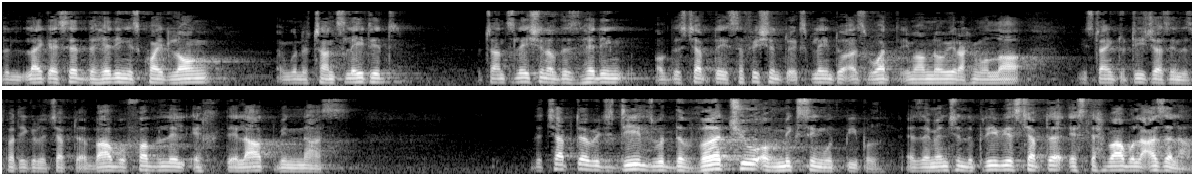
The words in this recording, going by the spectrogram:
Like I said, the heading is quite long. I'm going to translate it. The translation of this heading of this chapter is sufficient to explain to us what Imam Nawawi rahimullah is trying to teach us in this particular chapter. Babu Fadlil Ikhtilat bin Nas. The chapter which deals with the virtue of mixing with people. As I mentioned the previous chapter, Istihbabul Azala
